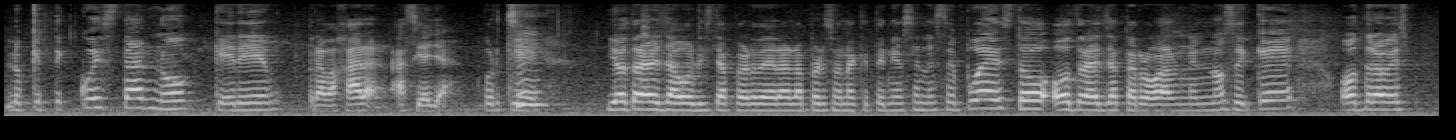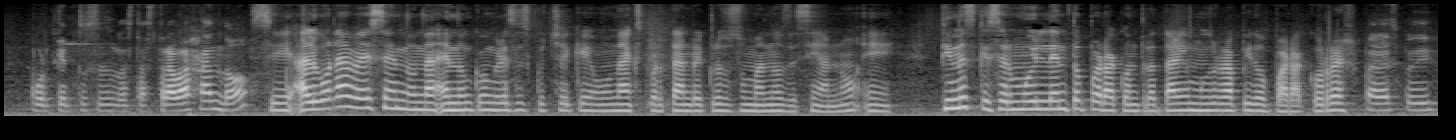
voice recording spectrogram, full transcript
Lo que te cuesta no querer trabajar hacia allá. Porque Sí. Y otra vez ya volviste a perder a la persona que tenías en ese puesto, otra vez ya te robaron el no sé qué, otra vez porque entonces no estás trabajando. Sí, alguna vez en, una, en un congreso escuché que una experta en recursos humanos decía, ¿no? Eh, tienes que ser muy lento para contratar y muy rápido para correr. Para despedir.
